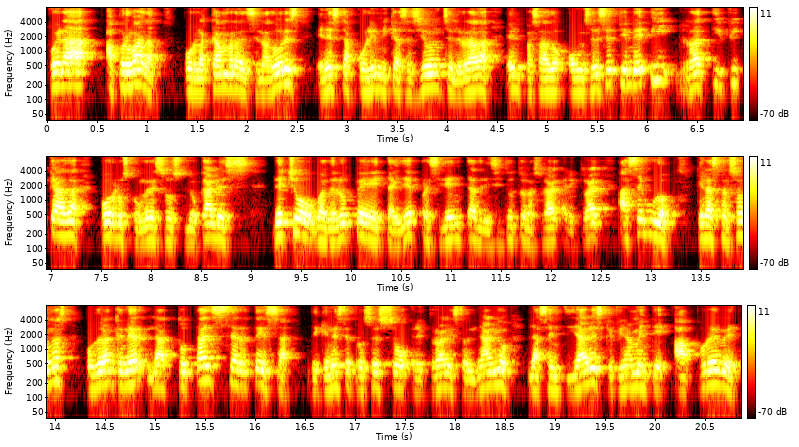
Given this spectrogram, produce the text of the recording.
fuera aprobada por la Cámara de Senadores en esta polémica sesión celebrada el pasado 11 de septiembre y ratificada por los congresos locales De hecho, Guadalupe Taide, presidenta del Instituto Nacional Electoral, aseguró que las personas podrán tener la total certeza de que en este proceso electoral extraordinario las entidades que finalmente aprueben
